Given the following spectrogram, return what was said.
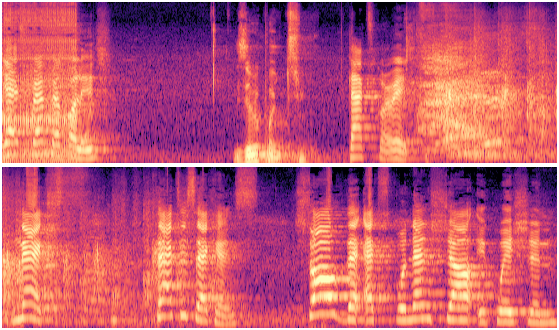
Yes, Prempeh College. 0.2. That's correct. Next, 30 seconds. Solve the exponential equation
